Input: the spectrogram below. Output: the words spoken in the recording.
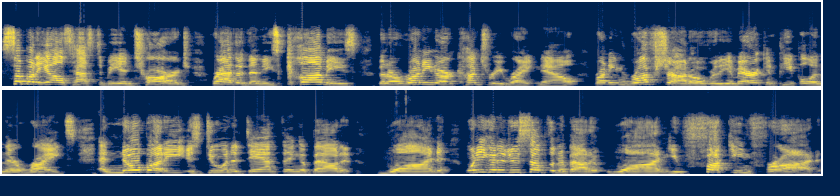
somebody else has to be in charge rather than these commies that are running our country right now, running roughshod over the American people and their rights, and nobody is doing a damn thing about it. Juan, when are you going to do something about it, Juan? You fucking fraud.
